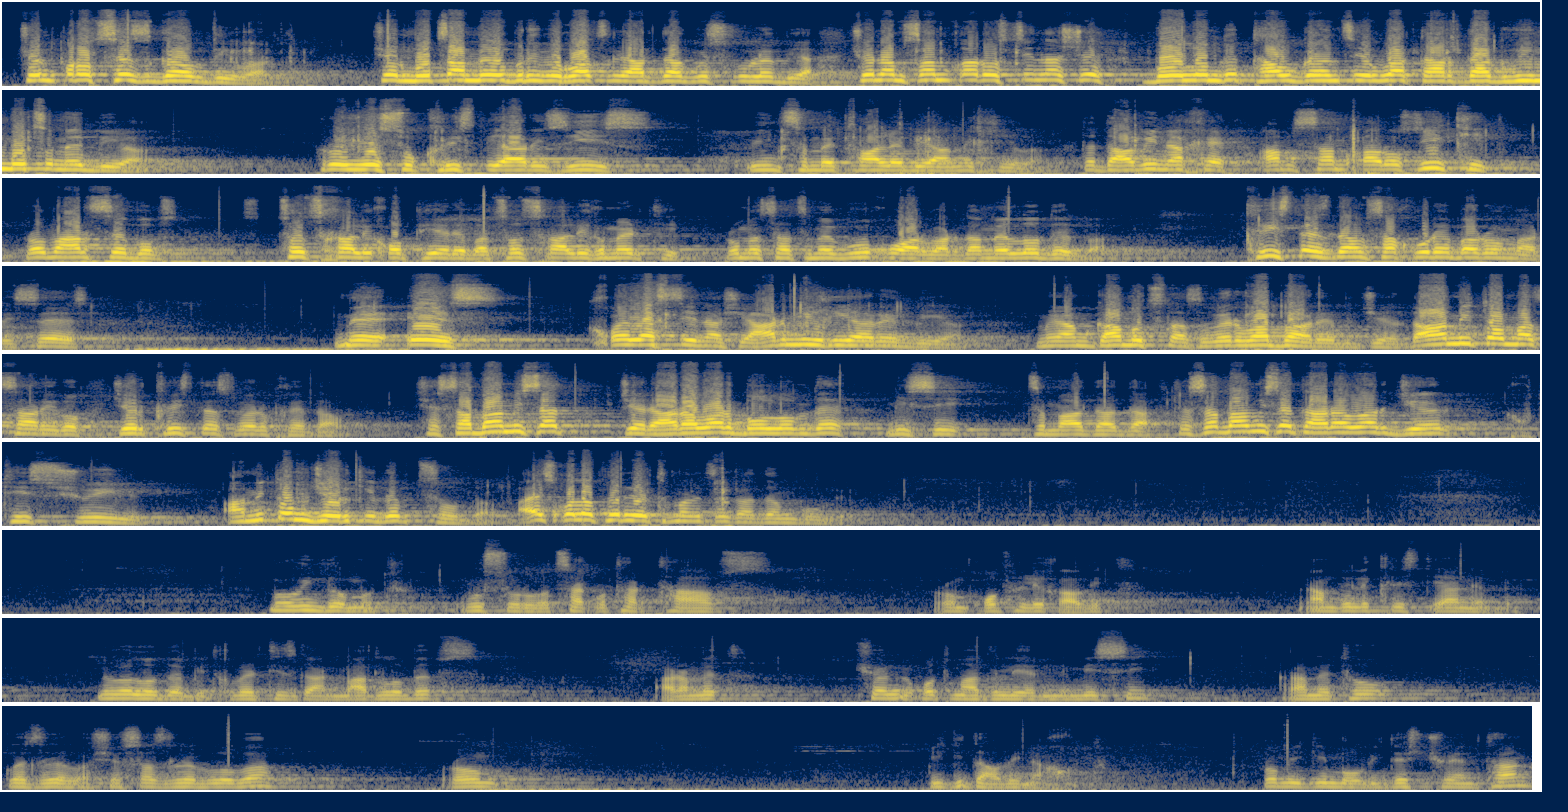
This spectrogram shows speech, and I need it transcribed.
ჩვენ პროცესს გავდივართ. ჩვენ მოწამეობრივი ღვაწლი არ დაგვისრულებია. ჩვენ ამ სამყაროს წინაშე ბოლომდე თავგანწირვათ არ დაგვიმოწმებია. რომ იესო ქრისტე არის ის, ვინც მე თვალები ამიხილა და დავინახე ამ სამყაროს იქით, რომ არსებობს ცოცხალი ყოფიერება, ცოცხალი ღმერთი, რომელსაც მე ვუყვარ ვარ და მელოდება. ქრისტეს დამსახურება რომ არის ეს? მე ეს ყოველას წინაშე არ მიღიარებია. მე ამ გამოცდას ვერ ვაბარებ ჯერ და ამიტომაც არის რომ ჯერ ქრისტეს ვერ ვხედავ. შესაბამისად ჯერ არა ვარ ბოლომდე მისი ძმა და და შესაბამისად არა ვარ ჯერ ღვთის შვილი. ამიტომ ჯერ კიდევ ცოდა. აი ეს ყველაფერი ერთმანეთზე გადამგულია. მოვინდომოთ, ვუსურვოთ საკუთარ თავს, რომ ყოფილიყავით ნამდვილი ქრისტიანები. ნუ ველოდებით ღმერთისგან მადლობებს, არამედ ჩვენ ვიყოთ მადლიერნი მისი, რამე თუ გვეძლევა შესაძლებლობა, რომ იგი დავინახოთ. რომ იგი მოვიდეს ჩვენთან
